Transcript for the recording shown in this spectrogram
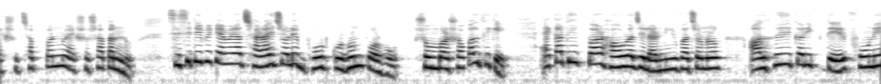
একশো ছাপ্পান্ন, একশো সাতান্ন। সিসিটিভি ক্যামেরা ছাড়াই চলে ভোট গ্রহণ পর্ব। সোমবার সকাল থেকে একাধিকবার হাওড়া জেলার নির্বাচন আধিকারিকদের ফোনে,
